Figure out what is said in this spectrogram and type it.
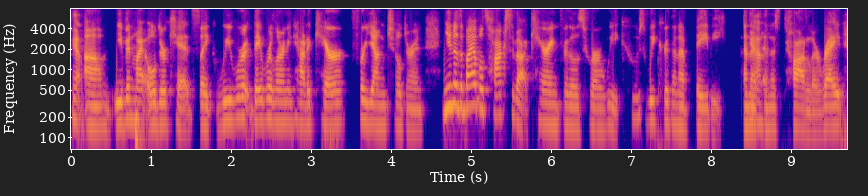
yeah. Um, even my older kids, like we were, they were learning how to care for young children. You know, the Bible talks about caring for those who are weak. Who's weaker than a baby and, yeah. a, and a toddler, right?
